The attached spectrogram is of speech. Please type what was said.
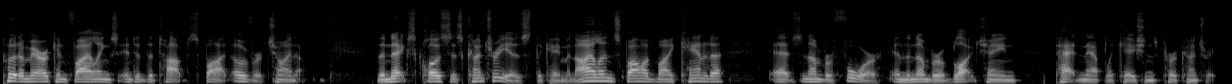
put American filings into the top spot over China. The next closest country is the Cayman Islands, followed by Canada at number four in the number of blockchain patent applications per country.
